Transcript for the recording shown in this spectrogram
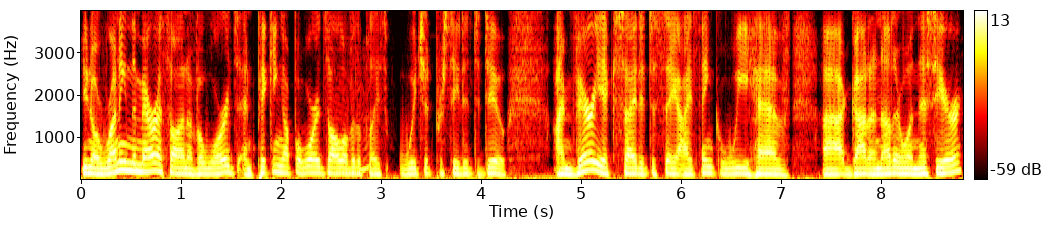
you know running the marathon of awards and picking up awards all over the place, which it proceeded to do. I'm very excited to say I think we have uh, got another one this year.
